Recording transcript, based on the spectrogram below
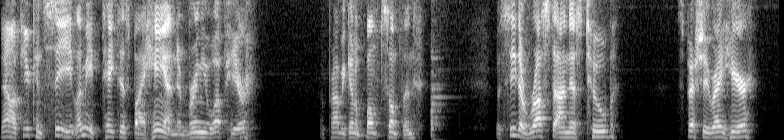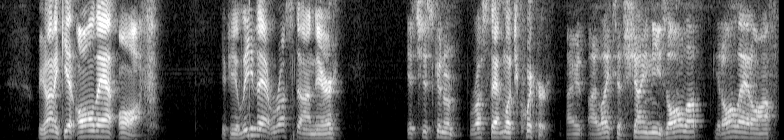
Now, if you can see, let me take this by hand and bring you up here. I'm probably going to bump something. But see the rust on this tube? Especially right here? We want to get all that off. If you leave that rust on there, it's just going to rust that much quicker. I, I like to shine these all up, get all that off,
